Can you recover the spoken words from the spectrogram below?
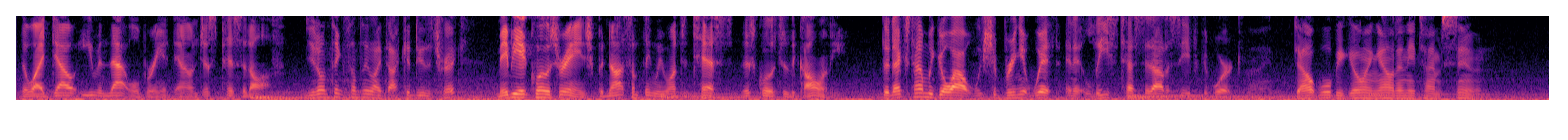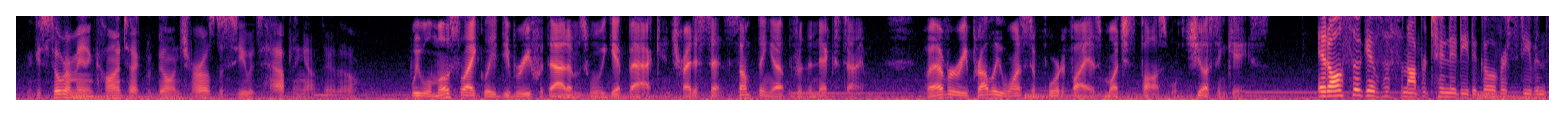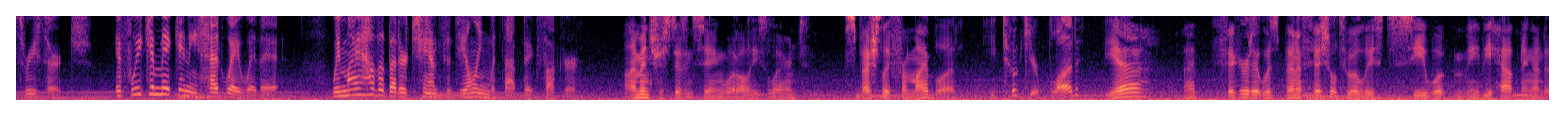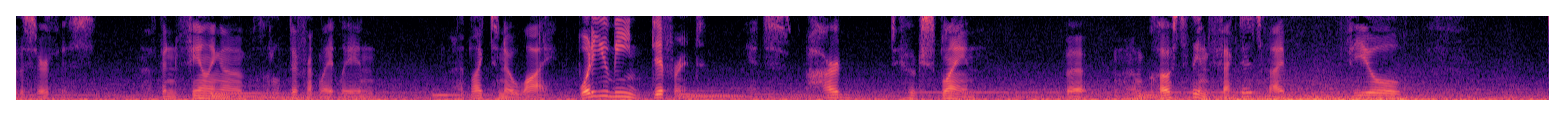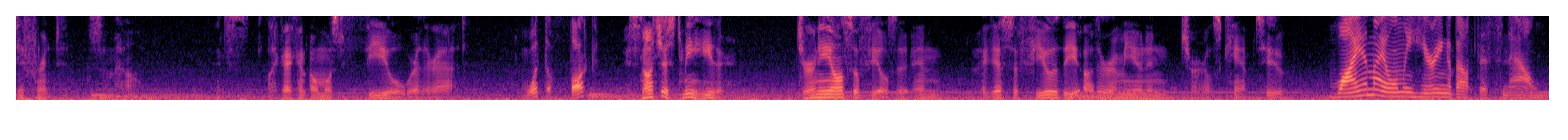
Though I doubt even that will bring it down, just piss it off. You don't think something like that could do the trick? Maybe at close range, but not something we want to test this close to the colony. The next time we go out, we should bring it with and at least test it out to see if it could work. I doubt we'll be going out anytime soon. We could still remain in contact with Bill and Charles to see what's happening out there, though. We will most likely debrief with Adams when we get back and try to set something up for the next time. However, he probably wants to fortify as much as possible, just in case. It also gives us an opportunity to go over Steven's research. If we can make any headway with it, we might have a better chance of dealing with that big fucker. I'm interested in seeing what all he's learned, especially from my blood. He took your blood? Yeah, I figured it was beneficial to at least see what may be happening under the surface. I've been feeling a little different lately, and I'd like to know why. What do you mean different? It's hard to explain, but when I'm close to the infected, I feel different somehow. It's like I can almost feel where they're at. What the fuck? It's not just me either. Journey also feels it, and I guess a few of the other immune in Charles' camp too. Why am I only hearing about this now?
